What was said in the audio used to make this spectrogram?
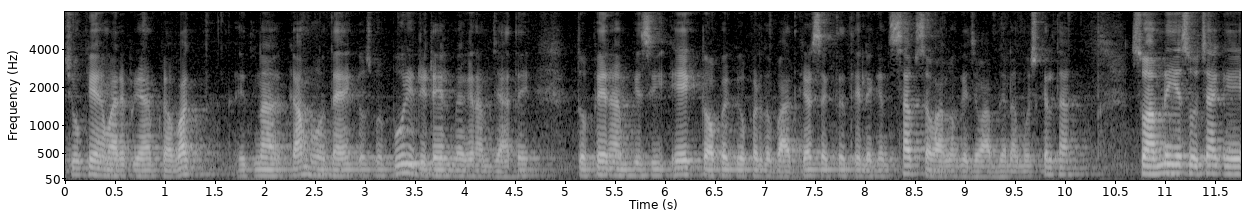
چونکہ ہمارے پروگرام کا وقت اتنا کم ہوتا ہے کہ اس میں پوری ڈیٹیل میں اگر ہم جاتے تو پھر ہم کسی ایک ٹاپک کے اوپر تو بات کر سکتے تھے، لیکن سب سوالوں کے جواب دینا مشکل تھا۔ سو ہم نے یہ سوچا کہ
